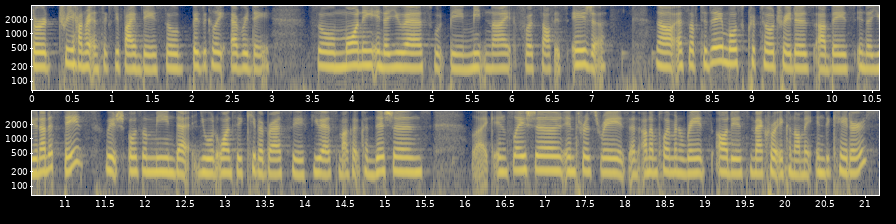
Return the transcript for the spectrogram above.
365 days. So, basically every day. So, morning in the US would be midnight for Southeast Asia. Now, as of today, most crypto traders are based in the United States, which also mean that you would want to keep abreast with US market conditions like inflation, interest rates, and unemployment rates, all these macroeconomic indicators.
